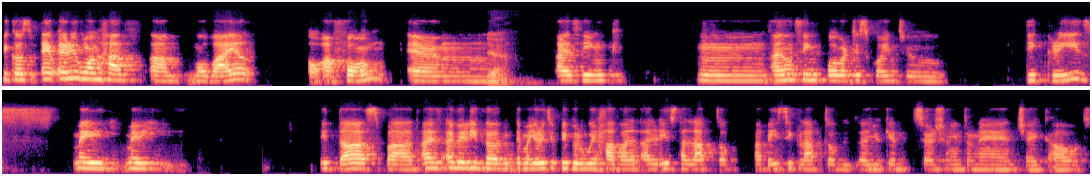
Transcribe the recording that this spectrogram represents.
Because everyone have um, mobile or a phone. and yeah. I think um, I don't think poverty is going to decrease. Maybe maybe it does, but I, I believe that the majority of people will have a, at least a laptop, a basic laptop that you can search on internet and check out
